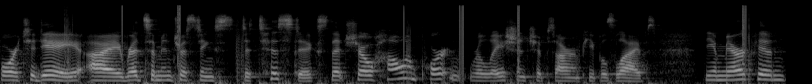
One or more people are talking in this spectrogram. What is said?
for today, I read some interesting statistics that show how important relationships are in people's lives. The American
